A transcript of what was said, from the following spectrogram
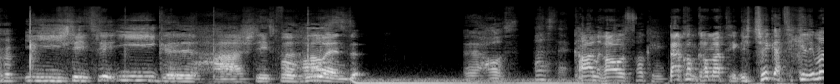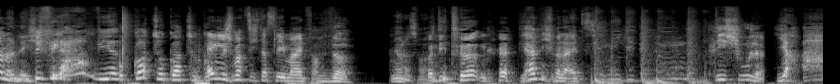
I steht für Igel, H steht für Haus. Äh, Haus. Was denn? Kahn raus. Okay. Da kommt Grammatik. Ich check Artikel immer noch nicht. Wie viele haben wir? Oh Gott, oh Gott, oh Gott. Englisch macht sich das Leben einfach. The. Ja, das war. Und die Türken, die haben nicht mal eins. die Schule. Ja. Ah,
